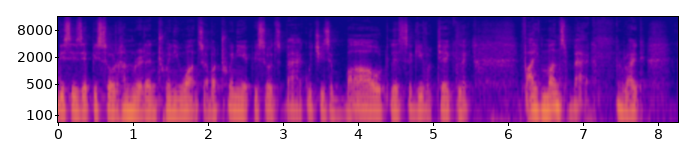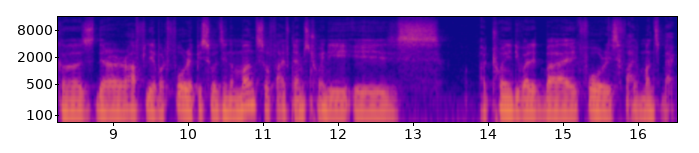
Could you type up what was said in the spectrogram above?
This is episode 121, so about 20 episodes back, which is about, let's say, give or take, like five months back, right? Because there are roughly about four episodes in a month, so five times 20 is, or 20 divided by four is five months back.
